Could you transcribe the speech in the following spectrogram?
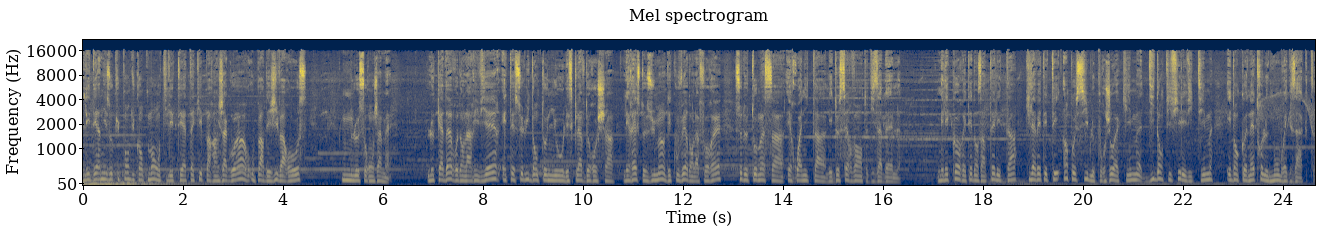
Les derniers occupants du campement ont-ils été attaqués par un jaguar ou par des givaros? Nous ne le saurons jamais. Le cadavre dans la rivière était celui d'Antonio, l'esclave de Rocha. Les restes humains découverts dans la forêt, ceux de Tomasa et Juanita, les deux servantes d'Isabelle. Mais les corps étaient dans un tel état qu'il avait été impossible pour Joachim d'identifier les victimes et d'en connaître le nombre exact.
